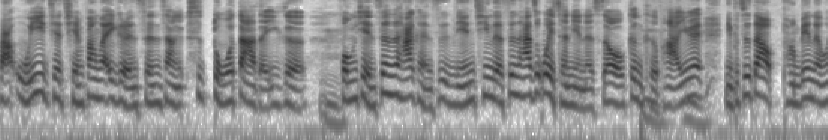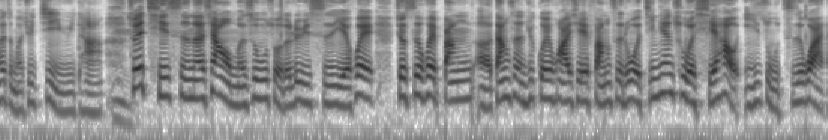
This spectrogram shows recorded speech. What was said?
把五亿的钱放在一个人身上是多大的一个风险，甚至他可能是年轻的，甚至他是未成年的时候更。可怕，因为你不知道旁边的人会怎么去觊觎他，所以其实呢，像我们事务所的律师也会，就是会帮呃当事人去规划一些方式。如果今天除了写好遗嘱之外，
